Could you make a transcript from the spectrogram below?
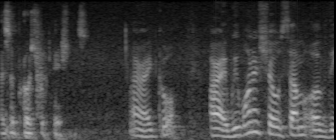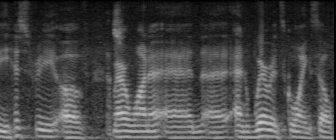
as an approach for patients. All right, cool. All right, we want to show some of the history of marijuana and, uh, and where it's going. So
